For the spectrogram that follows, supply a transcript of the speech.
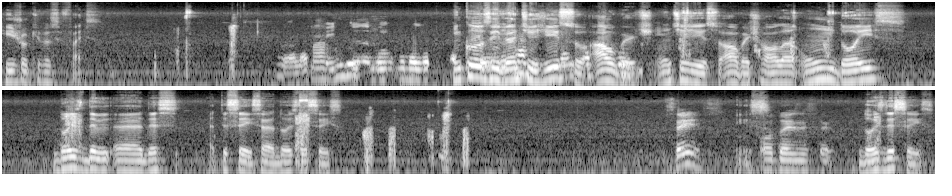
Richo, o que você faz? Mundo. Inclusive, antes disso, Albert, antes disso, Albert rola 1, 2, 2 D, é, D, é D6, é, 2 D6. Seis? Isso, Ou dois e seis? 2 D6.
